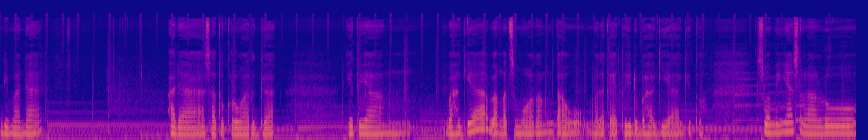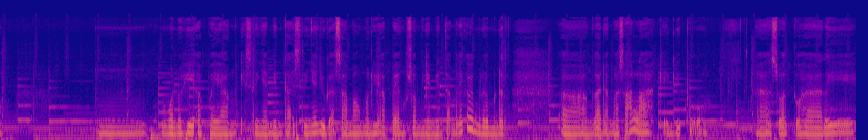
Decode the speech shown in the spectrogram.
di mana ada satu keluarga. Itu yang bahagia banget semua orang tahu mereka itu hidup bahagia gitu. Suaminya selalu hmm, memenuhi apa yang istrinya minta. Istrinya juga sama memenuhi apa yang suaminya minta. Mereka bener-bener eh, nggak uh, ada masalah kayak gitu. Nah suatu hari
